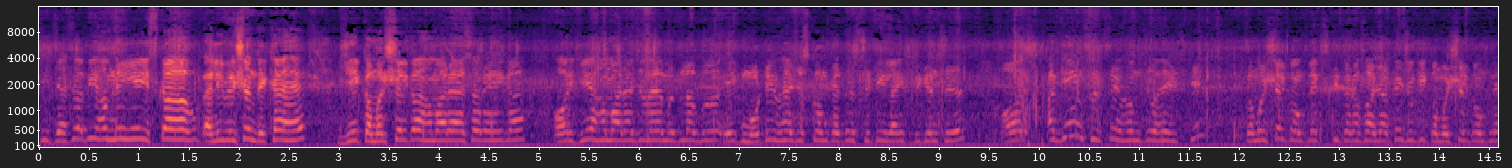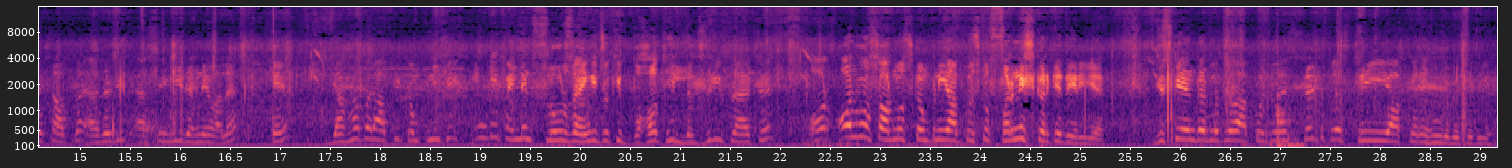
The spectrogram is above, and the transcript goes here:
कि जैसे अभी हमने ये इसका एलिवेशन देखा है, ये कमर्शियल का हमारा ऐसा रहेगा और ये हमारा जो है मतलब एक मोटिव है जिसको हम कहते हैं सिटी लाइफ बिगन से और अगेन फिर से हम जो है इसके कमर्शियल कॉम्प्लेक्स की तरफ़ आ जाते हैं, जो कि कमर्शियल कॉम्प्लेक्स आपका एज इज़ ऐसे ही रहने वाला है। यहाँ पर आपकी कंपनी के इंडिपेंडेंट फ्लोर्स आएँगे, जो कि बहुत ही लग्जरी फ्लैट है और ऑलमोस्ट ऑलमोस्ट कंपनी आपको इसको फर्निश करके दे रही है, जिसके अंदर मतलब आपको जो है सिल्ट प्लस थ्री आपके रहेंगे बेसिकली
